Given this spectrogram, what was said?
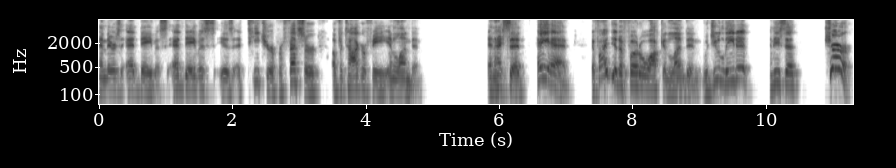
and there's Ed Davis. Ed Davis is a teacher, a professor of photography in London. And I said, Hey, Ed, if I did a photo walk in London, would you lead it? And he said, Sure.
